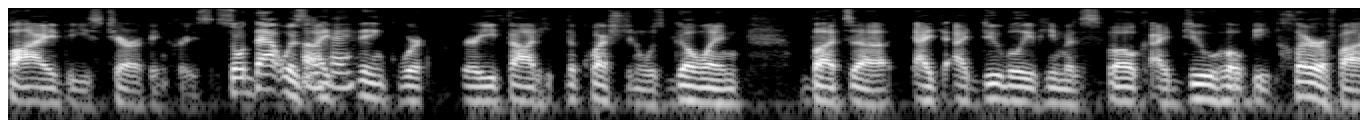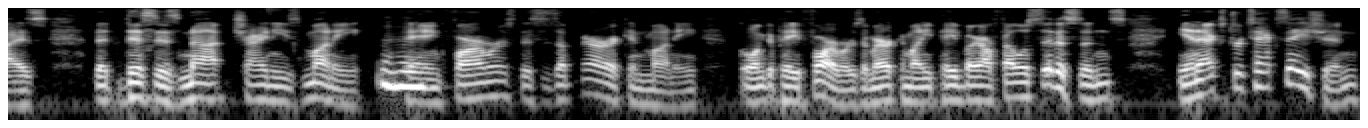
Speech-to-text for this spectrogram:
by these tariff increases. So that was, okay. I think, where, where he thought he, the question was going. But uh, I, I, do believe he misspoke. I do hope he clarifies that this is not Chinese money mm-hmm. paying farmers. This is American money going to pay farmers. American money paid by our fellow citizens in extra taxation.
